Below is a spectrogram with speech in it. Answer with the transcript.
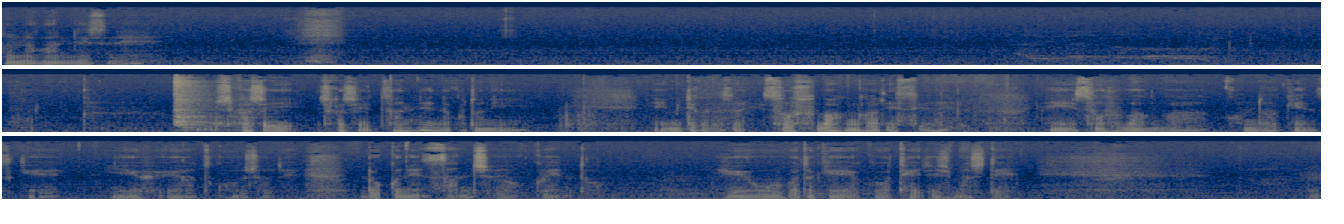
そんな感じですねしかししかし残念なことに、えー見てください。ソフトバンがですよね、えーソフトバンが近藤健介 EFA 発工場で6年30億円という大型契約を提示しましてうーん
